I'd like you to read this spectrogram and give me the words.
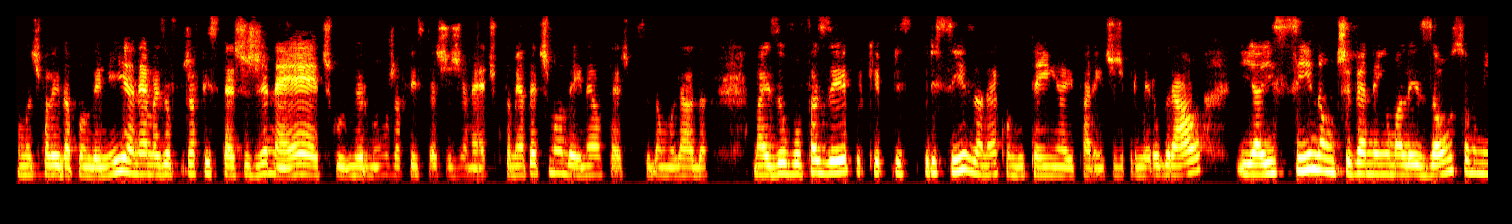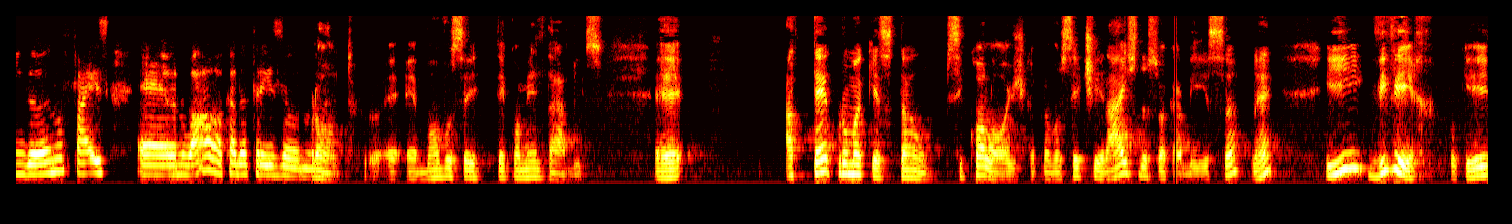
como eu te falei da pandemia, né? Mas eu já fiz testes genéticos, meu irmão já fez teste genético, também até te mandei, né? O teste para você dar uma olhada. Mas eu vou fazer porque precisa, né? Quando tem aí parente de primeiro grau. E aí, se não tiver nenhuma lesão, se eu não me engano, faz é, anual a cada três anos. Pronto. É, é bom você ter comentado isso. É, até por uma questão psicológica, para você tirar isso da sua cabeça, né? E viver, porque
